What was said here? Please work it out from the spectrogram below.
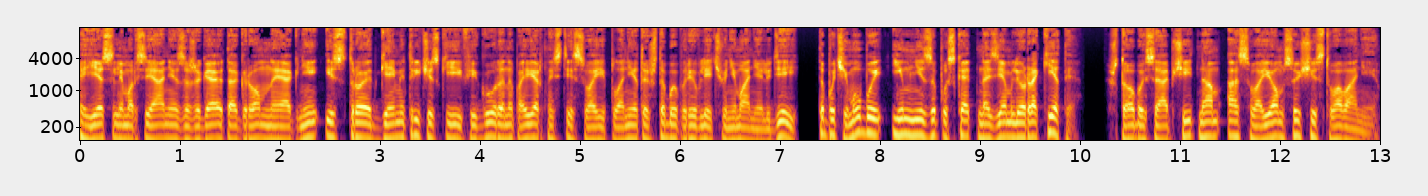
Если марсиане зажигают огромные огни и строят геометрические фигуры на поверхности своей планеты, чтобы привлечь внимание людей, то почему бы им не запускать на Землю ракеты, чтобы сообщить нам о своем существовании?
